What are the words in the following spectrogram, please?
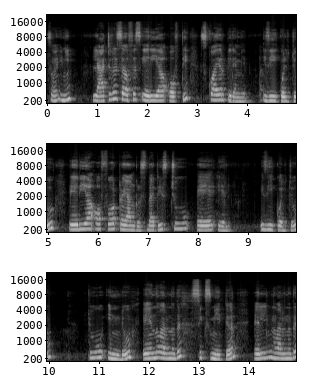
So, ini lateral surface area of the square pyramid is equal to area of four triangles that is 2AL is equal to 2 into A എന്ന് പറയുന്നത് 6 meter L എന്ന് പറയുന്നത്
